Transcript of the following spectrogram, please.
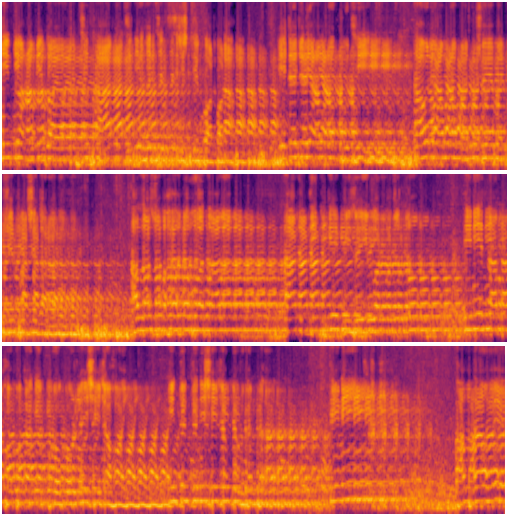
কিন্তু আমি দয়া পাচ্ছি তার যিনি হয়েছেন সৃষ্টিকর্তা। এটা যদি আমরা বুঝি তাহলে আমরা মানুষ হয়ে মানুষের পাশে দাঁড়াবো। আল্লাহ সুবহানাহু ওয়া তাআলা তার দিনকে বিজয়ী করার জন্য তিনি তার ক্ষমতাকে প্রয়োগ করলে সেটা হয়। কিন্তু তিনি সেটা করবেন না। তিনি বান্দা হয়ে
